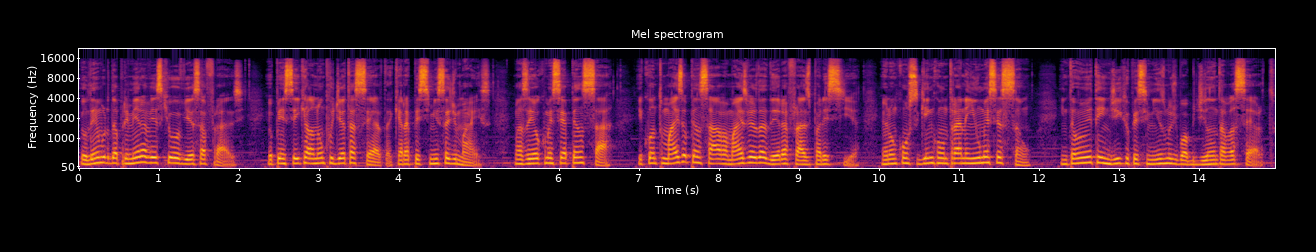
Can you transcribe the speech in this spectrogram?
Eu lembro da primeira vez que eu ouvi essa frase. Eu pensei que ela não podia estar certa, que era pessimista demais, mas aí eu comecei a pensar, e quanto mais eu pensava, mais verdadeira a frase parecia. Eu não conseguia encontrar nenhuma exceção. Então eu entendi que o pessimismo de Bob Dylan estava certo.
